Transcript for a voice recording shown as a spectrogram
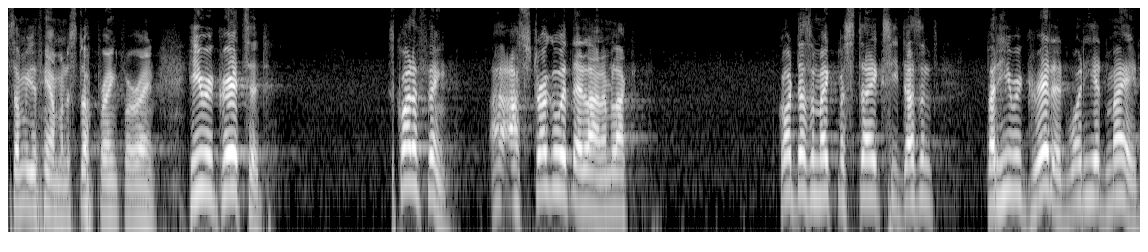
Some of you think I'm going to stop praying for rain. He regretted. It's quite a thing. I, I struggle with that line. I'm like, God doesn't make mistakes. He doesn't, but he regretted what he had made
